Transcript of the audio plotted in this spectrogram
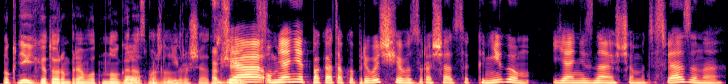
Ну, книги, к которым прям вот много Полка раз можно книг. возвращаться. Вообще, Я, у меня нет пока такой привычки возвращаться к книгам. Я не знаю, с чем это связано.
